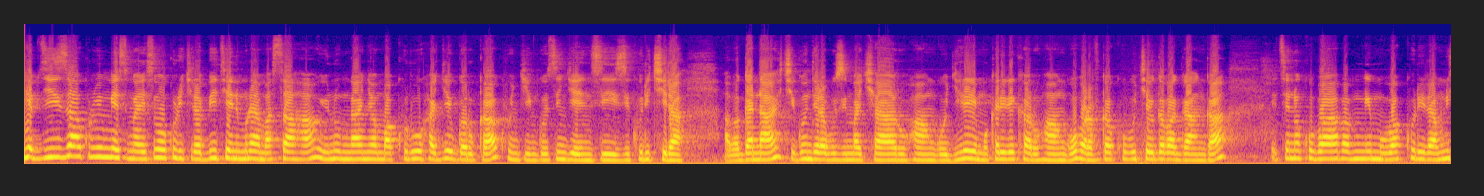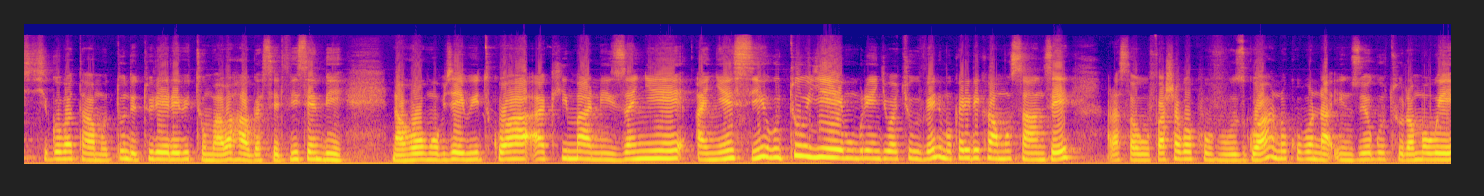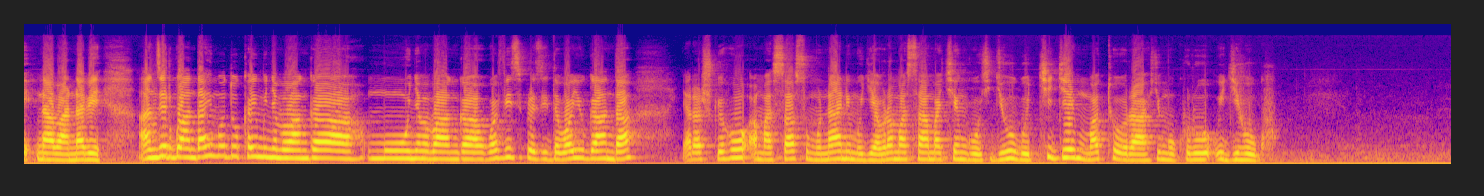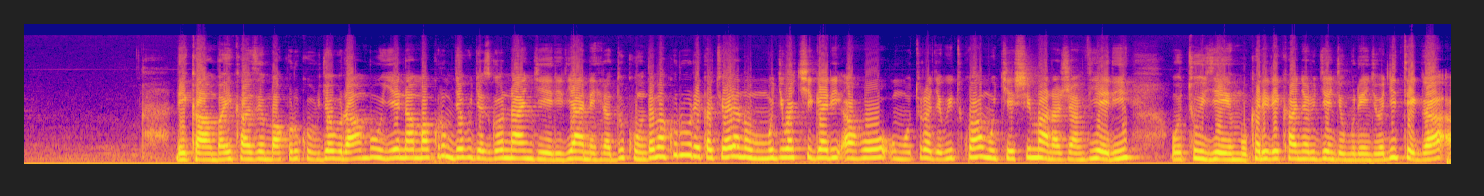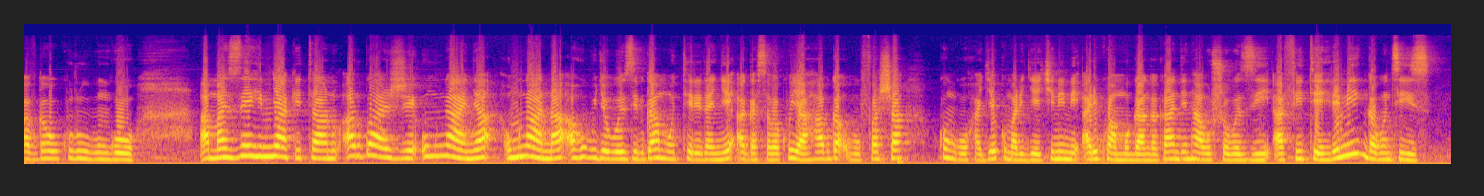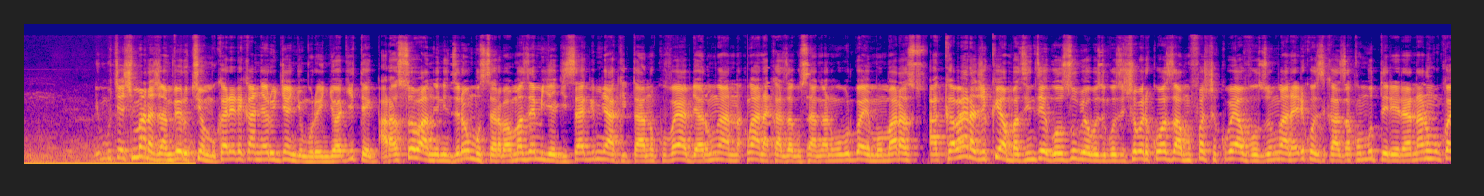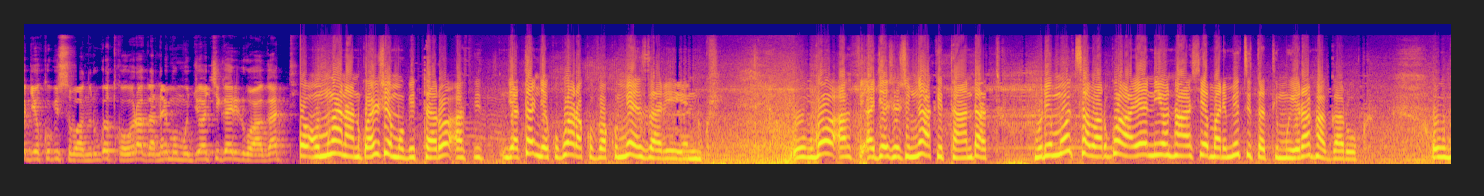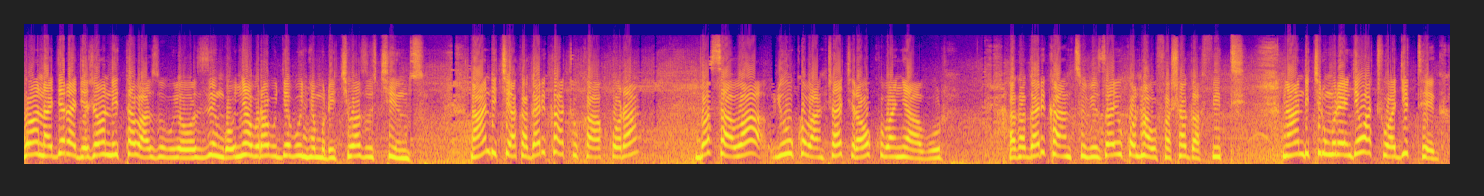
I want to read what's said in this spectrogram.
ibihe byiza kuri mwese mwahisemo gukurikira BTN muri aya masaha uyu ni umwanya w'amakuru hagiye kugaruka ku ngingo z'ingenzi zikurikira. Abagana ikigo nderabuzima cya ruhango giherereye mu karere ka ruhango baravuga ko ubuke bw'abaganga ndetse no kuba bamwe mu bakorera muri iki kigo bataha mu tundi turere bituma bahabwa serivisi mbi. Naho umubyeyi witwa akimanizanye agnesi utuye mu murenge wa cyuve ni mu karere ka musanze arasaba ubufasha bwo kuvuzwa no kubona inzu yo guturamo we n'abana be. Hanze rwanda aho imodoka y'umunyamabanga umunyamabanga wa visi perezida wa uganda yarashweho amasasu umunani mu gihe habura amasaha make ngo iki gihugu kijye mu matora y'umukuru w'igihugu. Reka mbaye ikaze mu makuru ku buryo burambuye. Ni amakuru mugiye kugezwaho nanjye Liliane Iradukunda amakuru reka tuyare no mu mujyi wa Kigali aho umuturage witwa Mukeshimana Janvier utuye mu karere ka Nyarugenge umurenge wa Gitega avuga ko kuri ubu ngo amazeho imyaka itanu arwaje umwanya umwana aho ubuyobozi bwamutereranye agasaba ko yahabwa ubufasha ko ngo hagiye kumara igihe kinini ari kwa muganga kandi nta bushobozi afite. Remy Ngabonziza Mukeshimana Janvier utuye mu karere ka Nyarugenge umurenge wa Gitega. Arasobanura inzira y'umusaraba amazemo igihe gisaga imyaka itanu kuva yabyara umwana umwana akaza gusanganwa uburwayi mu maraso. Akaba yaraje kwiyambaza inzego z'ubuyobozi ngo zishobore kuba zamufasha kuba yavuza umwana ariko zikaza kumutererana nk'uko agiye kubisobanura ubwo twahuraga nawe mu mujyi wa Kigali rwagati. Umwana ndwaje mu bitaro yatangiye kurwara kuva ku mezi arindwi. Ubwo agejeje imyaka itandatu. Buri munsi abarwaye niyo ntashye mara iminsi itatu imuhira nkagaruka. Ubwo nageragejeho nitabaza ubuyobozi ngo nyabura bujye bunkemura ikibazo cy'inzu. Nandikiye akagari kacu kakora basaba yuko banshakiraho kuba nyabura. Akagari kansubiza yuko nta bufasha gafite. Nandikira umurenge wacu wa gitega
